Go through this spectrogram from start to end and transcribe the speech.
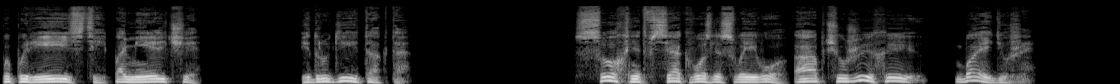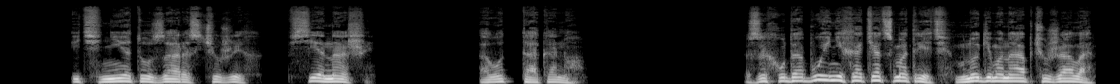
попыреистей, помельче. И другие так-то. Сохнет всяк возле своего, а об чужих и байдюжи. Ить нету зараз чужих, все наши. А вот так оно. За худобой не хотят смотреть, многим она обчужала.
